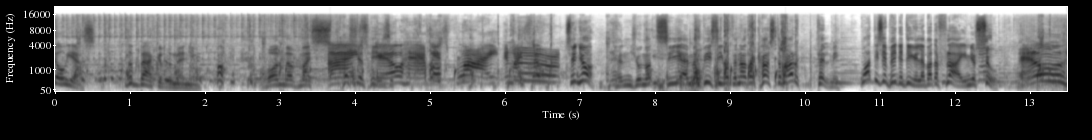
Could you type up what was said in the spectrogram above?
Oh, yes, the back of the menu. One of my I specialties. still have this fly in my eh, suit. Senor, can you not see I'm busy with another customer? Tell me, what is a big deal about a fly in your soup? Well,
